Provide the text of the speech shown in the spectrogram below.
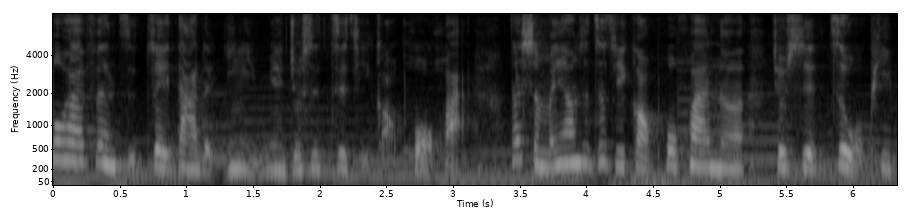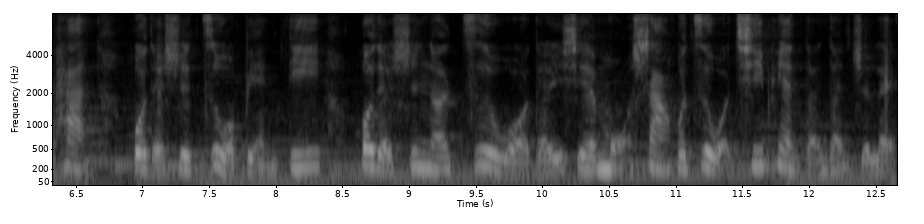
破坏分子最大的阴影面就是自己搞破坏。那什么样是自己搞破坏呢？就是自我批判，或者是自我贬低，或者是呢自我的一些抹杀或自我欺骗等等之类。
